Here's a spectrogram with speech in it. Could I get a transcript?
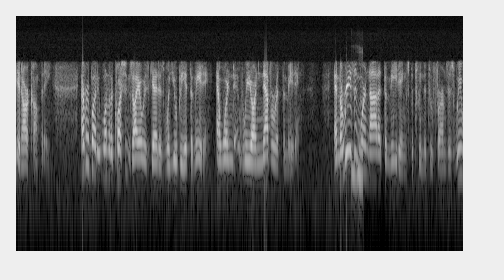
in our company, everybody. One of the questions I always get is, "Will you be at the meeting?" And we're we are never at the meeting. And the reason Mm-hmm. we're not at the meetings between the two firms is we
